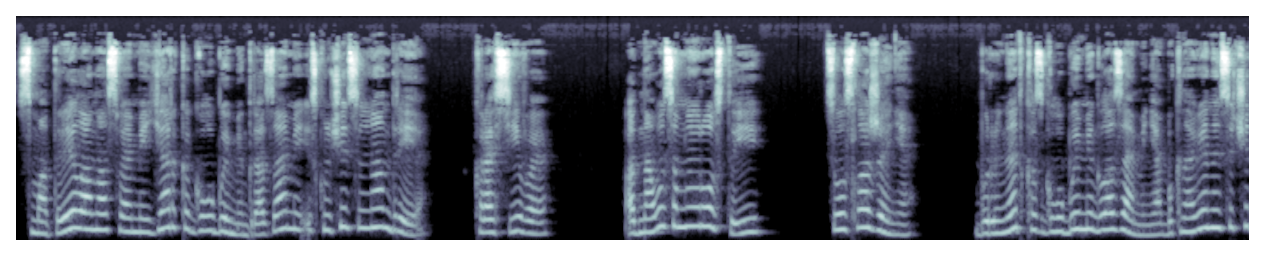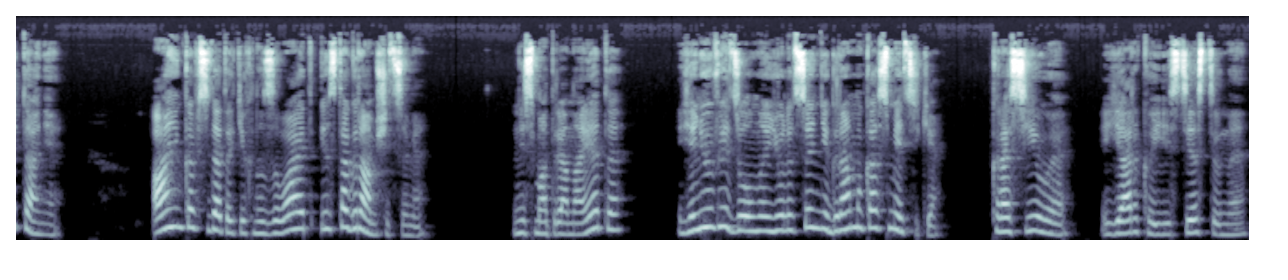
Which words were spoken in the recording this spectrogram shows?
Смотрела она своими ярко-голубыми глазами исключительно Андрея. Красивая. Одного со мной роста и... Телосложение. Брюнетка с голубыми глазами, необыкновенное сочетание. Анька всегда таких называет инстаграмщицами. Несмотря на это, я не увидела на ее лице ни грамма косметики. Красивая, яркая, естественная.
